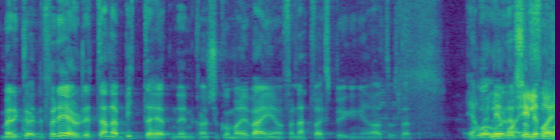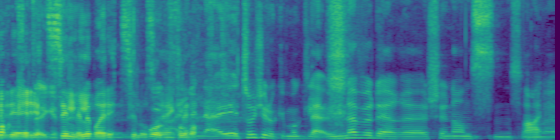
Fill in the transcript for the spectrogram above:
men det, For det er jo litt denne bitterheten din kanskje kommer i veien for nettverksbygging, rett og slett. Ja, eller, er bare, eller bare redsel. Eller bare redsel også, egentlig. Nei, jeg tror ikke dere må undervurdere sjenansen som Nei.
